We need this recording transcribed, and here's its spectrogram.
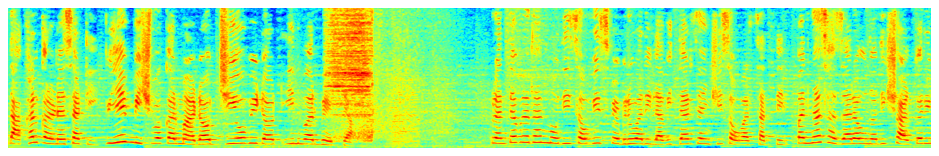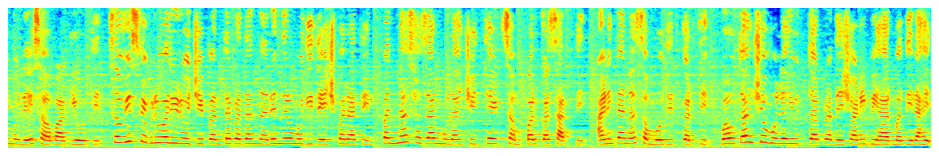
दाखल करण्यासाठी PM Vishwakarma dot G O V dot in वर भेट द्या. पंतप्रधान मोदी सव्वीस फेब्रुवारीला विद्यार्थ्यांशी संवाद साधतील. पन्नास हजाराहून अधिक शाळकरी मुले सहभागी होतील. सव्वीस फेब्रुवारी रोजी पंतप्रधान नरेंद्र मोदी देशभरातील पन्नास हजार मुलांशी थेट संपर्क साधतील आणि त्यांना संबोधित करतील. बहुतांश मुले ही उत्तर प्रदेश आणि बिहार मधील आहेत.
